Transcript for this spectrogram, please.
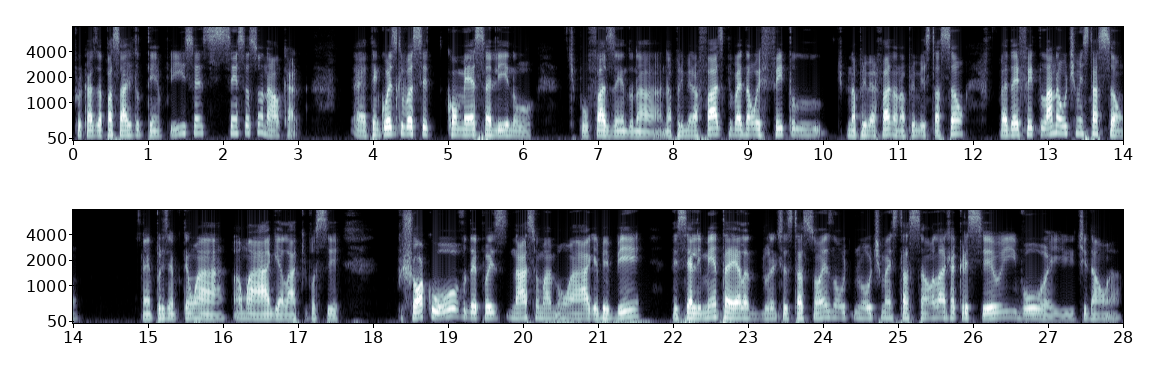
Por causa da passagem do tempo. E isso é sensacional, cara. É, tem coisas que você começa ali no. Tipo, fazendo na, na primeira fase, que vai dar um efeito. Tipo, na primeira fase, não, na primeira estação, vai dar efeito lá na última estação. É, por exemplo, tem uma, uma águia lá que você choca o ovo, depois nasce uma, uma águia bebê, e se alimenta ela durante as estações, no, na última estação ela já cresceu e voa e te dá uma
